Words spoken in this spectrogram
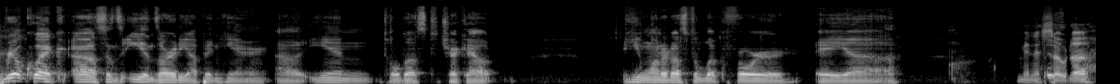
real quick, uh, since Ian's already up in here, uh, Ian told us to check out. He wanted us to look for a uh, Minnesota.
